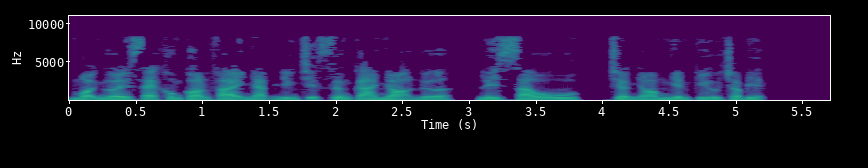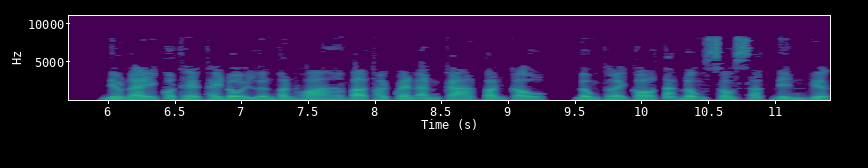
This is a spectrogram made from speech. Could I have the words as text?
Mọi người sẽ không còn phải nhặt những chiếc xương cá nhỏ nữa, Li Sao, trưởng nhóm nghiên cứu cho biết. Điều này có thể thay đổi lớn văn hóa và thói quen ăn cá toàn cầu, đồng thời có tác động sâu sắc đến việc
